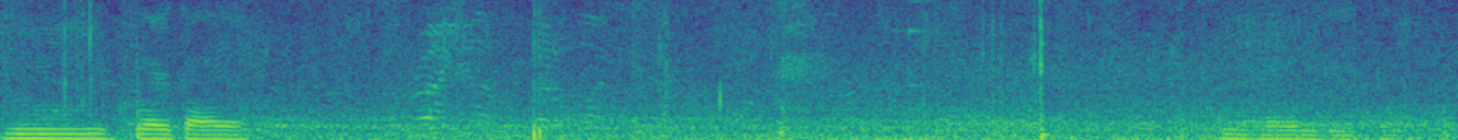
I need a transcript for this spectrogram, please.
Hmm, kuhay tayo. Meron dito.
